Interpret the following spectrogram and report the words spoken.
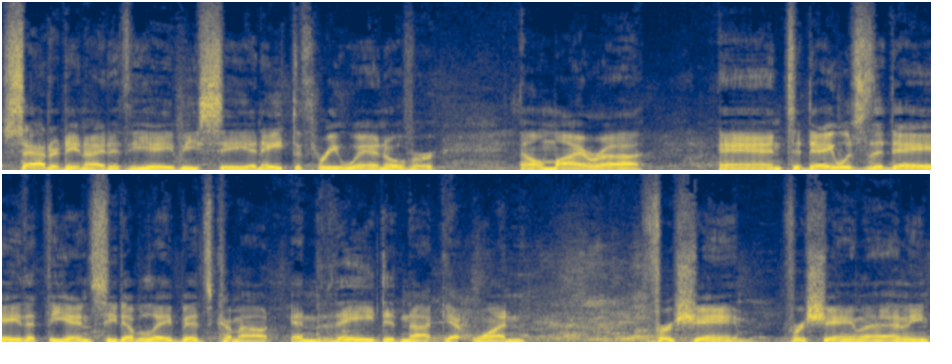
Saturday night at the ABC, an eight to three win over Elmira. And today was the day that the NCAA bids come out, and they did not get one. For shame, for shame. I mean,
